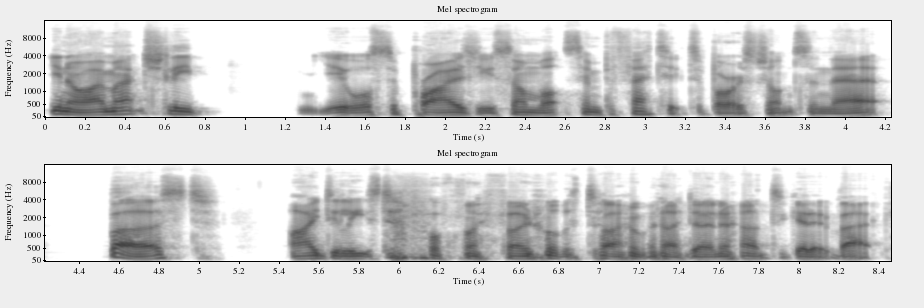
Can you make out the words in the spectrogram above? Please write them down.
you know, I'm actually, it will surprise you, somewhat sympathetic to Boris Johnson there. First, I delete stuff off my phone all the time and I don't know how to get it back.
